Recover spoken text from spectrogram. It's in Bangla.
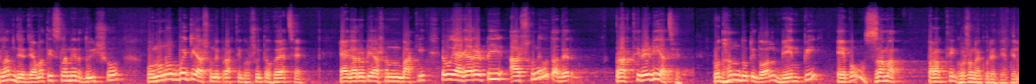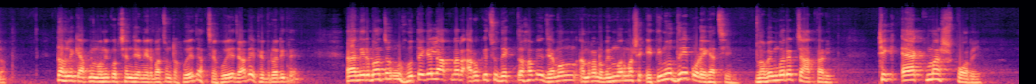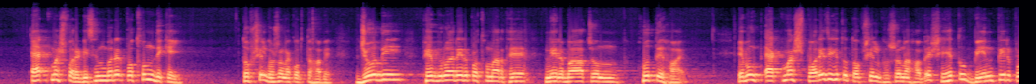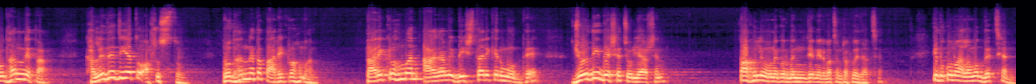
বলেছিলাম যে জামাত ইসলামের দুইশো উননব্বইটি আসনে প্রার্থী ঘোষিত হয়েছে। এগারোটি আসন বাকি এবং এগারোটি আসনেও তাদের প্রার্থী রেডি আছে। প্রধান দুটি দল, বিএনপি এবং জামাত, প্রার্থী ঘোষণা করে দিয়ে দিল। তাহলে কি আপনি মনে করছেন যে নির্বাচনটা হয়ে যাচ্ছে? হয়ে যাবে ফেব্রুয়ারিতে? নির্বাচন হতে গেলে আপনার আরও কিছু দেখতে হবে। যেমন আমরা নভেম্বর মাসে ইতিমধ্যেই পড়ে গেছি। নভেম্বরের চার তারিখ। ঠিক এক মাস পরে, এক মাস পরে ডিসেম্বরের প্রথম দিকেই তফসিল ঘোষণা করতে হবে। যদি ফেব্রুয়ারির প্রথমার্ধে নির্বাচন হতে হয় এবং এক মাস পরে যেহেতু তফসিল ঘোষণা হবে, সেহেতু বিএনপির প্রধান নেতা খালেদা জিয়া তো অসুস্থ। প্রধান নেতা তারেক রহমান। তারেক রহমান আগামী বিশ তারিখের মধ্যে যদি দেশে চলে আসেন তাহলে মনে করবেন যে নির্বাচনটা হয়ে যাচ্ছে। কিন্তু কোনো আলামত দেখছেন?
